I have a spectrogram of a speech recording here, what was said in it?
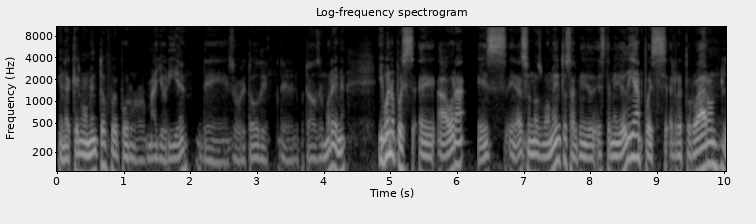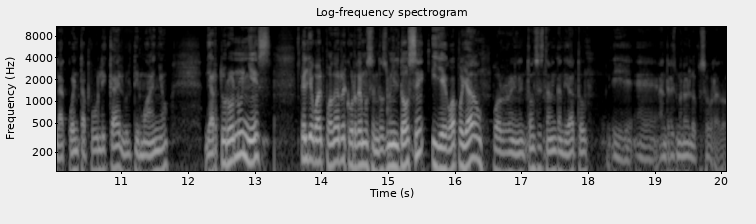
en aquel momento fue por mayoría de sobre todo de, diputados de Morena. Y bueno pues eh, ahora es eh, hace unos momentos al este mediodía pues reprobaron la cuenta pública el último año de Arturo Núñez. Él llegó al poder recordemos en 2012 y llegó apoyado por el entonces también candidato eh, Andrés Manuel López Obrador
